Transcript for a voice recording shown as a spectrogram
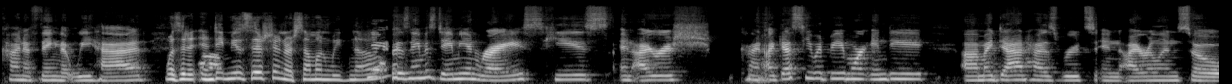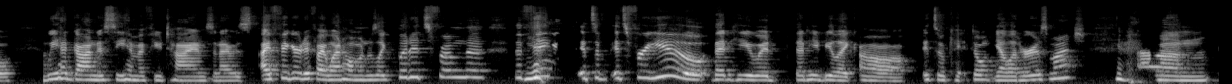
kind of thing that we had. Was it an indie um, musician or someone we'd know? Yeah, his name is Damien Rice. He's an Irish kind. I guess he would be more indie. Uh, my dad has roots in Ireland, so we had gone to see him a few times, and I was I figured if I went home and was like, but it's from the the thing. It's a, it's for you that he would that he'd be like, oh, it's okay. Don't yell at her as much. um,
